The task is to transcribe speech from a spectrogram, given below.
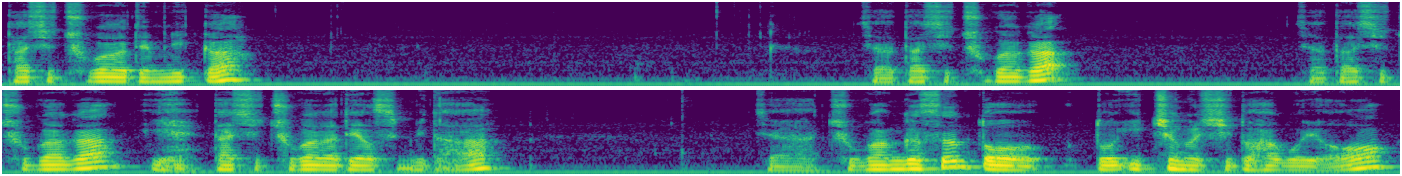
다시 추가가 됩니까? 자, 다시 추가가 자, 다시 추가가 예, 다시 추가가 되었습니다. 자, 추가한 것은 또또 입청을 시도하고요.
